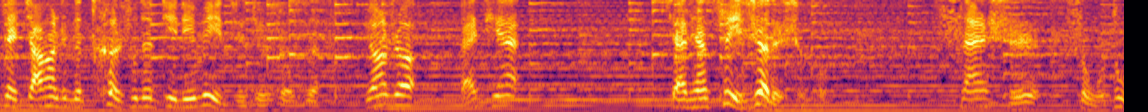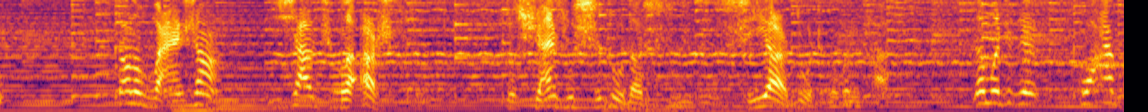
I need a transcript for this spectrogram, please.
再加上这个特殊的地理位置，就是说是，比方说白天，夏天最热的时候，三十四五度，到了晚上一下子成了二十四五度，就悬殊十度到十十一二度这个温差。那么这个瓜果，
